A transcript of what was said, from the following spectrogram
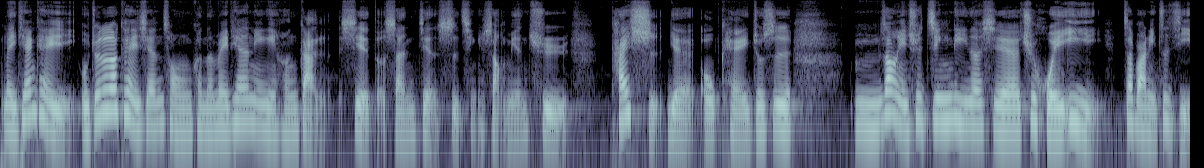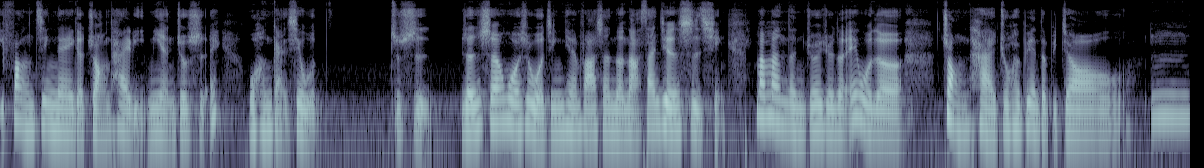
每天可以，我觉得可以先从可能每天你很感谢的三件事情上面去开始，也 OK。就是嗯，让你去经历那些，去回忆，再把你自己放进那个状态里面。就是哎，我很感谢我，就是。人生，或者是我今天发生的哪三件事情，慢慢的，你就会觉得，诶，我的状态就会变得比较，嗯，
